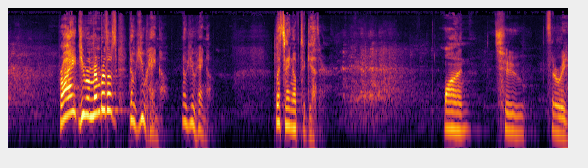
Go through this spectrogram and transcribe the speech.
right? You remember those? No, you hang up. No, you hang up. Let's hang up together. One, two, three.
